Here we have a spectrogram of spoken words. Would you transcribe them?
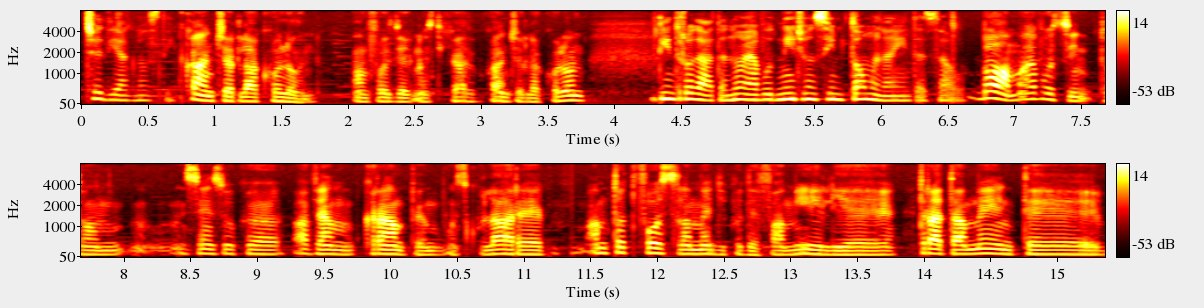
Ce diagnostic? cancer la colon. Am fost diagnosticat cu cancer la colon. Dintr-o dată, nu ai avut niciun simptom înainte sau... Ba, am mai avut simptom în sensul că aveam crampe musculare, am tot fost la medicul de familie, tratamente,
